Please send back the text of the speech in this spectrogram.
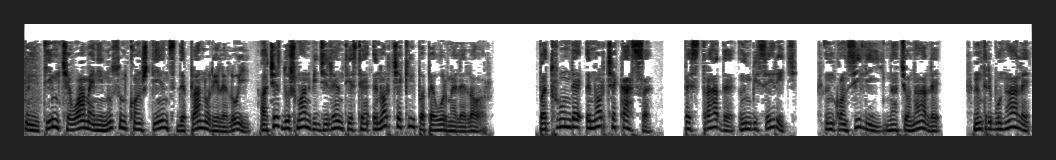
În timp ce oamenii nu sunt conștienți de planurile lui, acest dușman vigilent este în orice clipă pe urmele lor. Pătrunde în orice casă, pe stradă, în biserici, în consilii naționale, în tribunale,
